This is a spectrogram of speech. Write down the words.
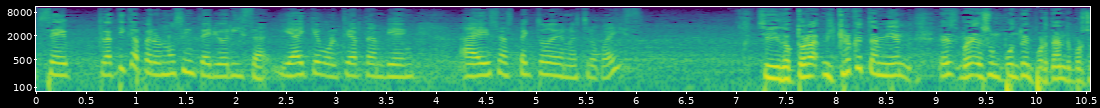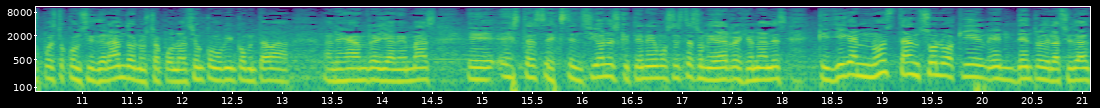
se platica, pero no se interioriza y hay que voltear también a ese aspecto de nuestro país. Sí, doctora, y creo que también es, es, un punto importante, por supuesto, considerando nuestra población, como bien comentaba Alejandra, y además eh, estas extensiones que tenemos, estas unidades regionales que llegan no están solo aquí en, en, dentro de la ciudad,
